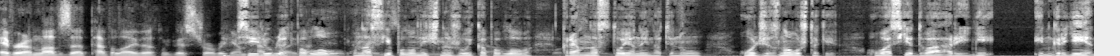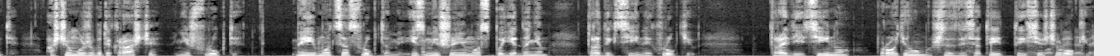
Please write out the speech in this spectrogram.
Everyone loves a pavlova. We've got strawberry gum Всі люблять павлову. У нас є полунична жуйка павлова, крем настояний на тину. Отже, знову ж таки, у вас є два рідні інгредієнти. А що може бути краще, ніж фрукти? Ми їмо це з фруктами і змішуємо з поєднанням традиційних фруктів. Традиційно протягом 60 тисяч років.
